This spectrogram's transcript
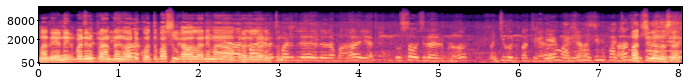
మాది వెనుకబడిన ప్రాంతం కాబట్టి కొత్త బస్సులు కావాలని మా ప్రజలు అడుగుతున్నారు. చూస్తా వచ్చినారు ఇప్పుడు. పచ్చిగా. పచ్చిగా ఉంది సార్.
